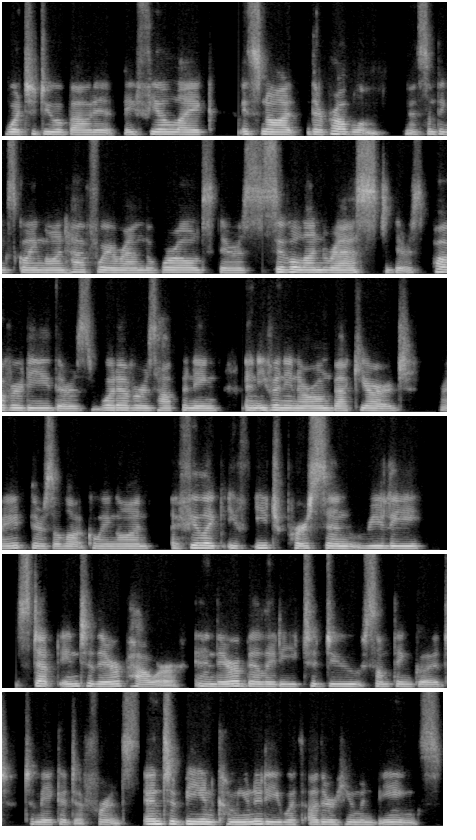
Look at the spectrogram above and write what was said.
what to do about it. They feel like it's not their problem. That something's going on halfway around the world. There's civil unrest, there's poverty, there's whatever is happening. And even in our own backyard, right? There's a lot going on. I feel like if each person really stepped into their power and their ability to do something good, to make a difference, and to be in community with other human beings,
